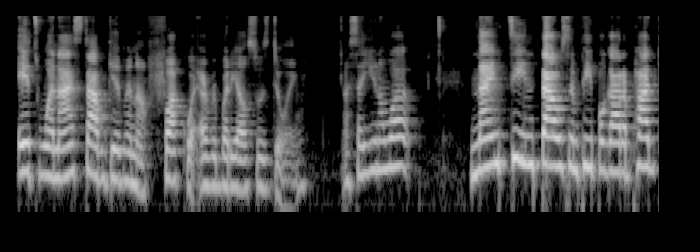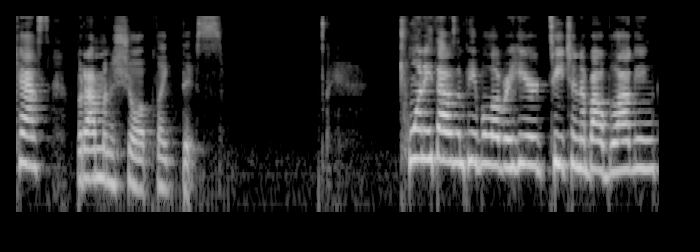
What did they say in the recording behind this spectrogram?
it's when I stopped giving a fuck what everybody else was doing. I said, you know what? 19,000 people got a podcast, but I'm going to show up like this. 20,000 people over here teaching about blogging,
